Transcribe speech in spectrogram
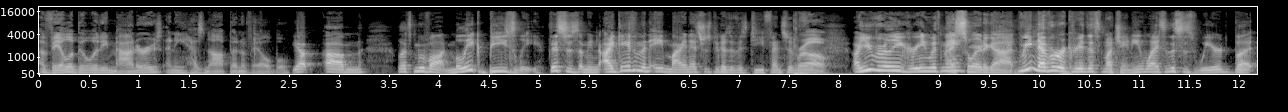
availability matters, and he has not been available. Yep. Um, let's move on. Malik Beasley. This is, I mean, I gave him an A minus just because of his defensive. Bro. are you really agreeing with me? I swear to God. we never agree this much anyway, so this is weird. But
